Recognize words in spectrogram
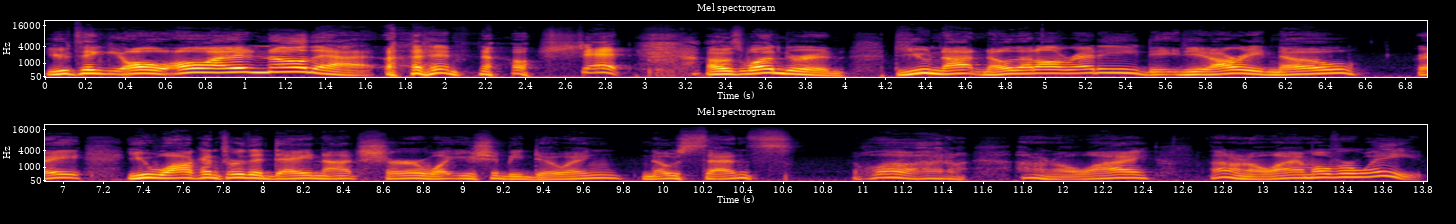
you think oh oh I didn't know that I didn't know shit I was wondering do you not know that already do you already know right you walking through the day not sure what you should be doing no sense well, I don't, I don't know why. I don't know why I'm overweight.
